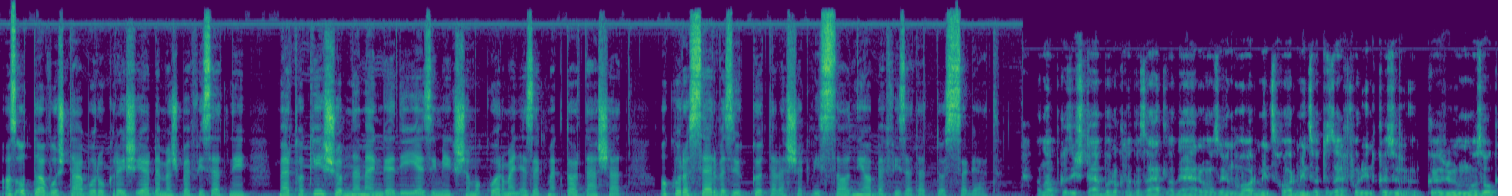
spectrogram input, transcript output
Az ott alvos táborokra is érdemes befizetni, mert ha később nem engedélyezi mégsem a kormány ezek megtartását, akkor a szervezők kötelesek visszaadni a befizetett összeget. A napközis táboroknak az átlagára az olyan 30-35 ezer forint közül, közül mozog,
